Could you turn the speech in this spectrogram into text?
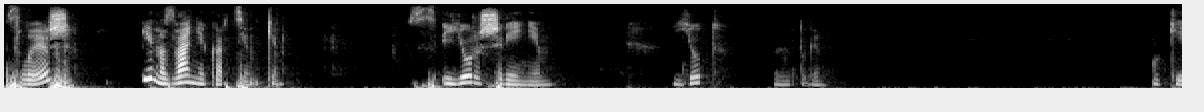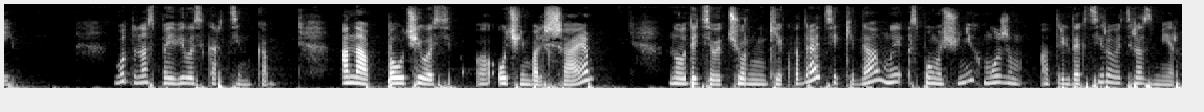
слэш и название картинки с ее расширением. JPG. Окей. Вот у нас появилась картинка. Она получилась э, очень большая. Но вот эти вот черненькие квадратики, да, мы с помощью них можем отредактировать размер.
